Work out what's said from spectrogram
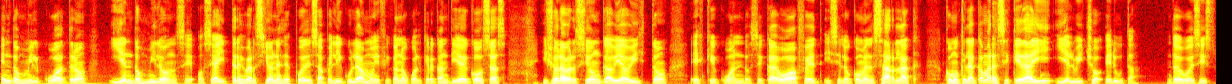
en 2004 y en 2011. O sea, hay tres versiones después de esa película modificando cualquier cantidad de cosas. Y yo la versión que había visto es que cuando se cae Boba Fett y se lo come el Sarlacc, como que la cámara se queda ahí y el bicho eruta. Entonces vos decís,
